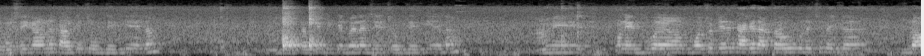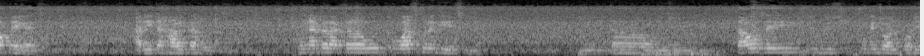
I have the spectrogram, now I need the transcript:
এবার সেই কারণে কালকে চোখ দেখিয়ে এলাম। কালকে বিকেলবেলা যে চোখ দেখিয়ে এলাম। আমি অনেক ব- বছর দেড়েক আগে ডাক্তারবাবু বলেছিল এটা ব্লক হয়ে গেছে। আর এটা হালকা হচ্ছে। কোনো একটা ডাক্তারবাবু ওয়াশ করে দিয়েছিল। তা, তাও সেই চোখে জল পড়ে।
